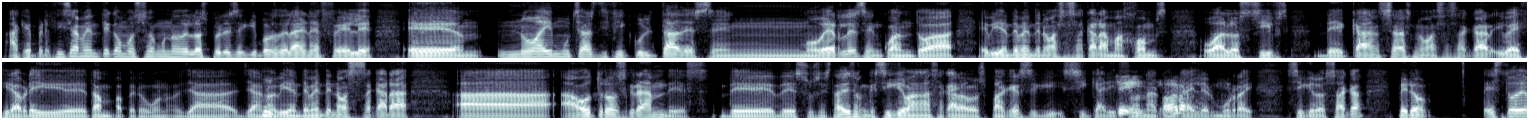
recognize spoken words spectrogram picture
a que precisamente como son uno de los peores equipos de la NFL eh, no hay muchas dificultades en moverles en cuanto a, evidentemente no vas a sacar a Mahomes o a los Chiefs de Kansas, no vas a sacar, iba a decir a Brady de Tampa, pero bueno, ya, ya no evidentemente, no vas a sacar a, a, a otros grandes de, de sus estadios, aunque sí que van a sacar a los Packers, sí, sí que Arizona Sí, con Kyler Murray sí que lo saca, pero esto de,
